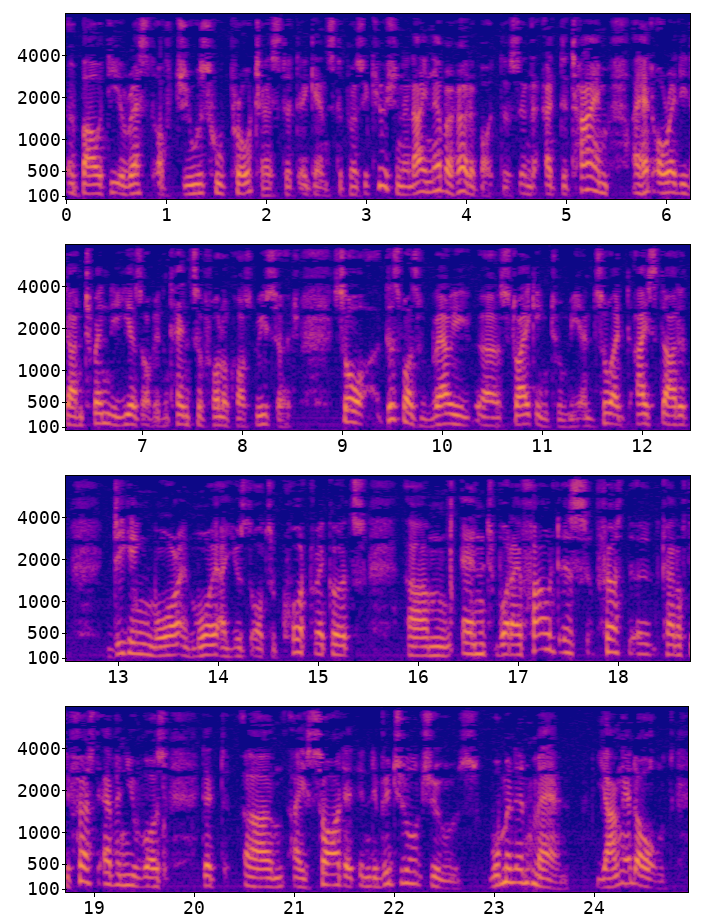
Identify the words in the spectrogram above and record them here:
about the arrest of Jews who protested against the persecution. And I never heard about this. And at the time, I had already done 20 years of intensive Holocaust research. So this was very uh, striking to me. And so I, I, started digging more and more. I used also court records. Um, and what I found is first, uh, kind of the first avenue was that um, I saw that individual Jews, women and men, young and old, uh, uh,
